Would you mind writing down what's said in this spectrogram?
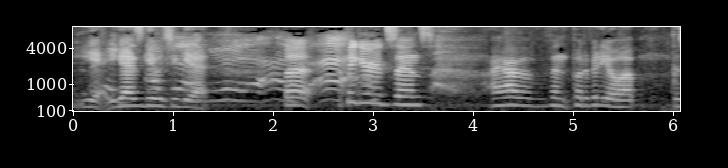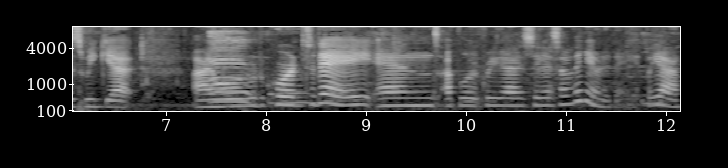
yeah, you guys get what you get. But I figured since I haven't put a video up this week yet, I will record today and upload it for you guys so you guys have a video today. But yeah,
